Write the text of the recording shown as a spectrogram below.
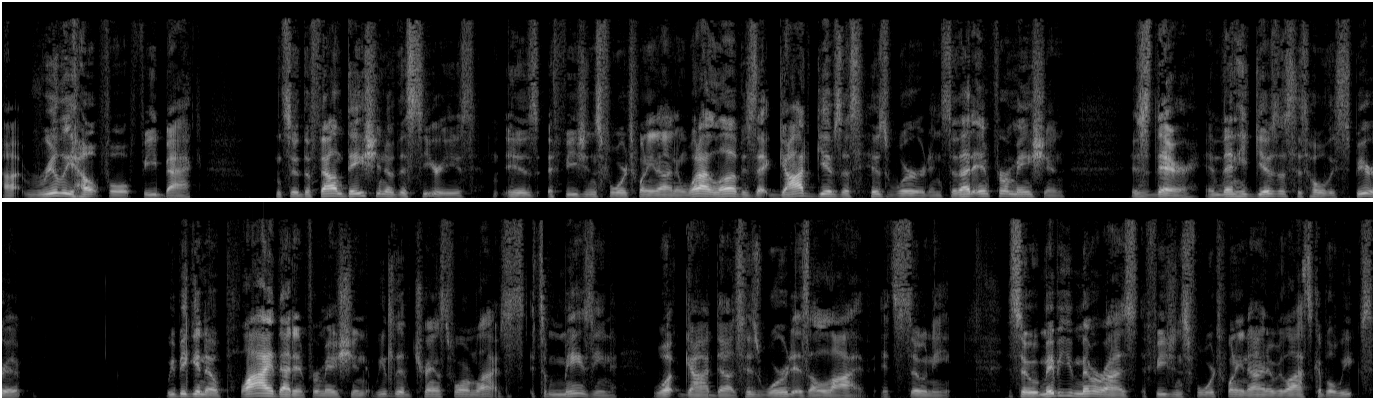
Uh, really helpful feedback. And so the foundation of this series is Ephesians 4:29. And what I love is that God gives us his word. And so that information is there. And then he gives us his Holy Spirit. We begin to apply that information. We live transformed lives. It's, it's amazing what God does. His word is alive. It's so neat. So maybe you memorized Ephesians 4:29 over the last couple of weeks.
